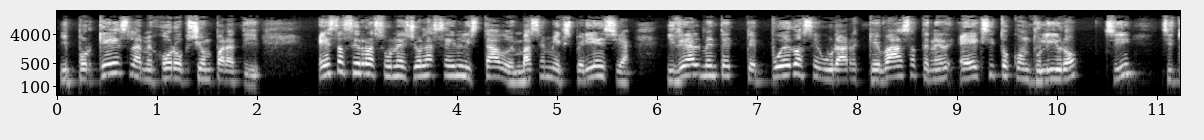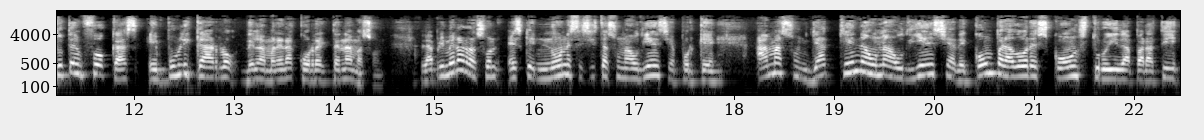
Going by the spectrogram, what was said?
y por qué es la mejor opción para ti. Estas seis razones yo las he enlistado en base a mi experiencia y realmente te puedo asegurar que vas a tener éxito con tu libro, ¿sí? Si tú te enfocas en publicarlo de la manera correcta en Amazon. La primera razón es que no necesitas una audiencia porque Amazon ya tiene una audiencia de compradores construida para ti.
